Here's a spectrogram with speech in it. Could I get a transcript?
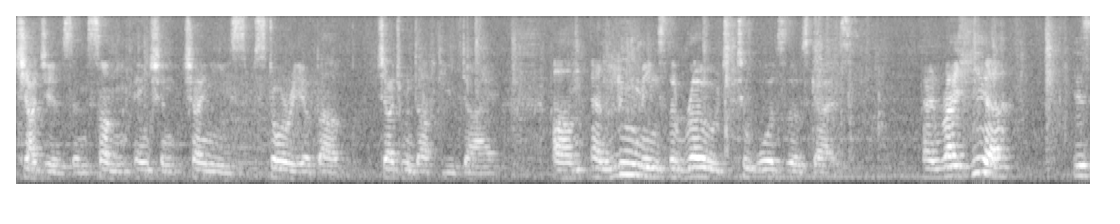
judges in some ancient Chinese story about judgment after you die. Um, and Lu means the road towards those guys. And right here is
